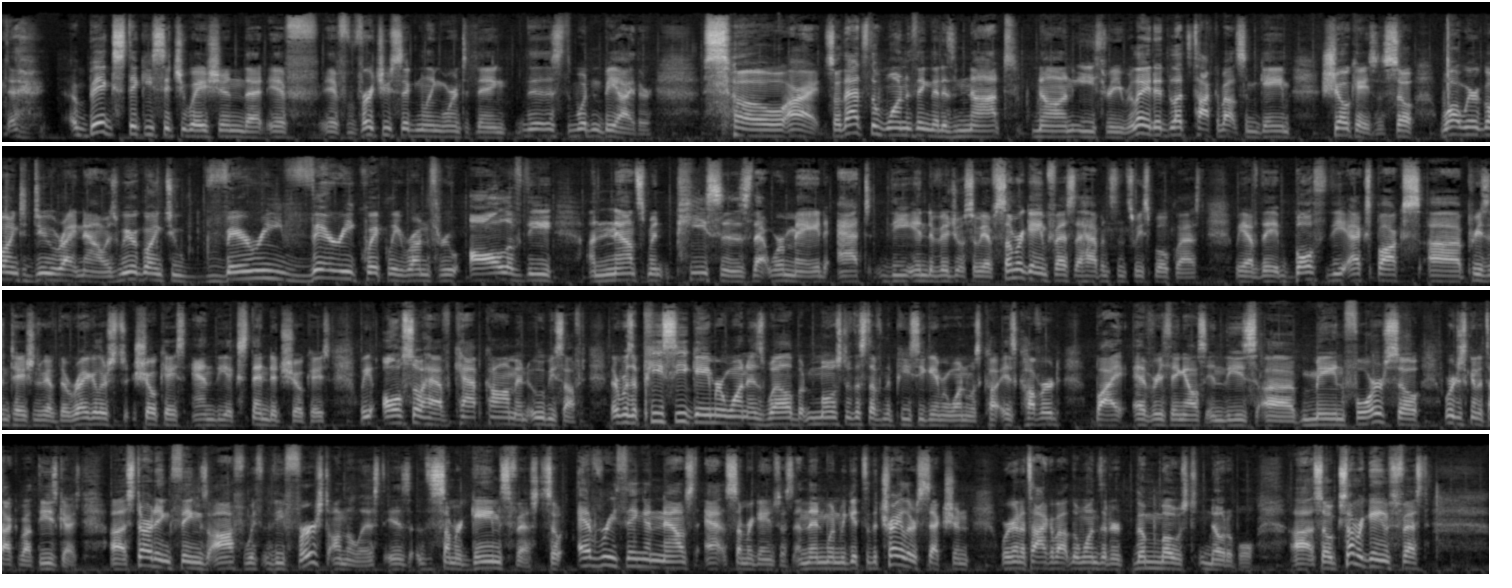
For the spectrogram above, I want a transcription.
a big sticky situation that if if virtue signaling weren't a thing, this wouldn't be either. So, all right. So that's the one thing that is not non E3 related. Let's talk about some game showcases. So, what we're going to do right now is we're going to very, very quickly run through all of the announcement pieces that were made at the individual. So we have Summer Game Fest that happened since we spoke last. We have the both the Xbox uh, presentations. We have the regular showcase and the extended showcase. We also have Capcom and Ubisoft. There was a PC gamer Gamer one as well, but most of the stuff in the PC Gamer one was co- is covered by everything else in these uh, main four. So we're just going to talk about these guys. Uh, starting things off with the first on the list is the Summer Games Fest. So everything announced at Summer Games Fest, and then when we get to the trailer section, we're going to talk about the ones that are the most notable. Uh, so Summer Games Fest.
